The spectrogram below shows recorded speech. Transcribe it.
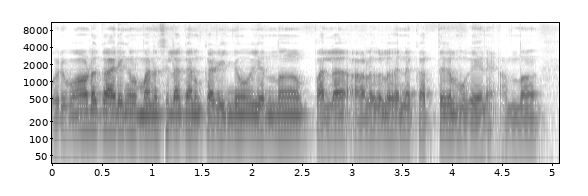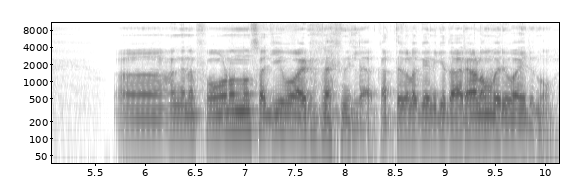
ഒരുപാട് കാര്യങ്ങൾ മനസ്സിലാക്കാൻ കഴിഞ്ഞു എന്ന് പല ആളുകളും എന്നെ കത്തുകൾ മുഖേന. അന്ന് അങ്ങനെ ഫോണൊന്നും സജീവമായിട്ടുണ്ടായിരുന്നില്ല. കത്തുകളൊക്കെ എനിക്ക് ധാരാളം വരുമായിരുന്നു.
